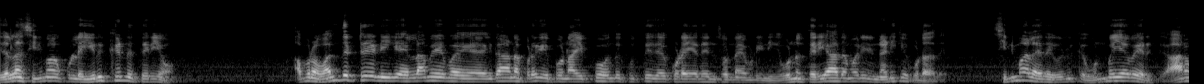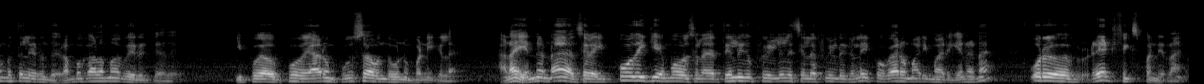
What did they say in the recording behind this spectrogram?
இதெல்லாம் சினிமாவுக்குள்ளே இருக்குன்னு தெரியும். அப்புறம் வந்துட்டு நீங்கள் எல்லாமே இதான பிறகு இப்போ நான் இப்போ வந்து குத்து குடையதுன்னு சொன்னேன் எப்படி நீங்கள் ஒன்றும் தெரியாத மாதிரி நடிக்கக்கூடாது. சினிமாவில் அது இருக்குது உண்மையாகவே இருக்குது ஆரம்பத்தில் இருந்து ரொம்ப காலமாகவே இருக்குது அது. இப்போ இப்போ யாரும் புதுசாக வந்து ஒன்றும் பண்ணிக்கலை. ஆனால் என்னென்னா சில இப்போதைக்கு என்னமோ சில தெலுங்கு ஃபீல்டில் சில ஃபீல்டுகளில் இப்போ வேறு மாதிரி மாறி. என்னென்னா ஒரு ரேட் ஃபிக்ஸ் பண்ணிடுறாங்க.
